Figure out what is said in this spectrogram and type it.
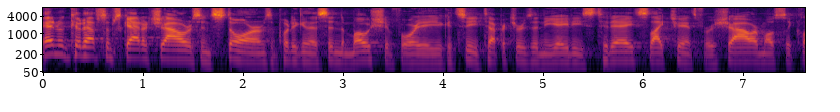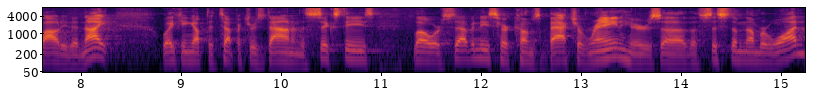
And we could have some scattered showers and storms. And putting this into motion for you, you can see temperatures in the 80s today, slight chance for a shower, mostly cloudy tonight. Waking up the temperatures down in the 60s, lower 70s. Here comes a batch of rain. Here's uh, the system number one.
